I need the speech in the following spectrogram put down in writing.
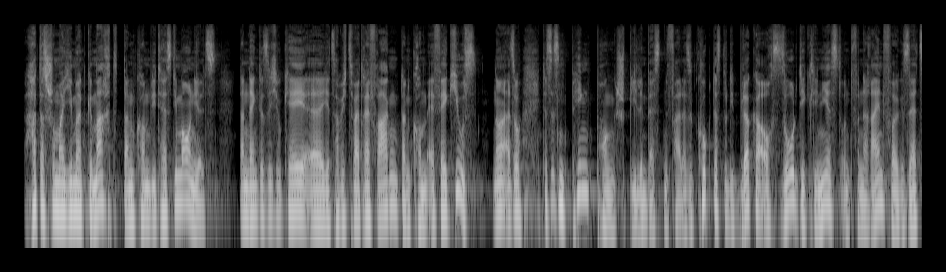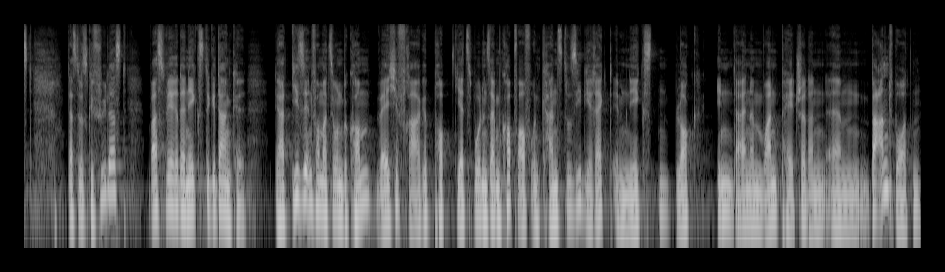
hat das schon mal jemand gemacht? Dann kommen die Testimonials. Dann denkt er sich, okay, äh, jetzt habe ich zwei, drei Fragen, dann kommen FAQs. Ne? Also das ist ein Ping-Pong-Spiel im besten Fall. Also guck, dass du die Blöcke auch so deklinierst und von der Reihenfolge setzt, dass du das Gefühl hast, was wäre der nächste Gedanke? Der hat diese Information bekommen, welche Frage poppt jetzt wohl in seinem Kopf auf und kannst du sie direkt im nächsten Block in deinem One-Pager dann ähm, beantworten.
